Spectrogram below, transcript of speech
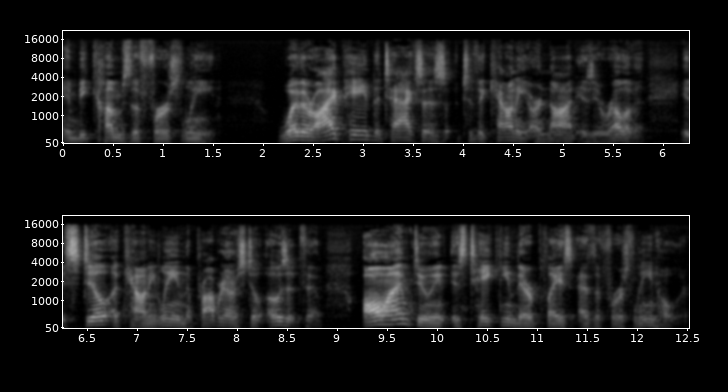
and becomes the first lien. Whether I paid the taxes to the county or not is irrelevant. It's still a county lien. The property owner still owes it to them. All I'm doing is taking their place as the first lien holder.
